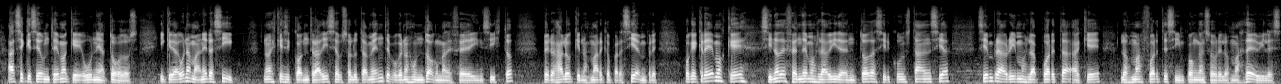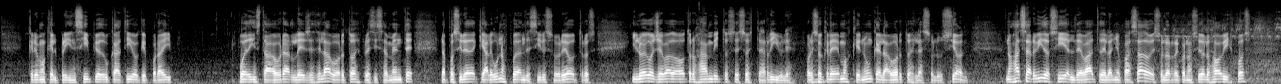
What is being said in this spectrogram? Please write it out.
hace que sea un tema que une a todos y que de alguna manera sí no es que se contradice absolutamente, porque no es un dogma de fe, insisto, pero es algo que nos marca para siempre. Porque creemos que si no defendemos la vida en toda circunstancia, siempre abrimos la puerta a que los más fuertes se impongan sobre los más débiles. Creemos que el principio educativo que por ahí puede instaurar leyes del aborto es precisamente la posibilidad de que algunos puedan decir sobre otros y luego llevado a otros ámbitos eso es terrible. Por eso creemos que nunca el aborto es la solución. Nos ha servido, sí, el debate del año pasado, eso lo han reconocido los obispos,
